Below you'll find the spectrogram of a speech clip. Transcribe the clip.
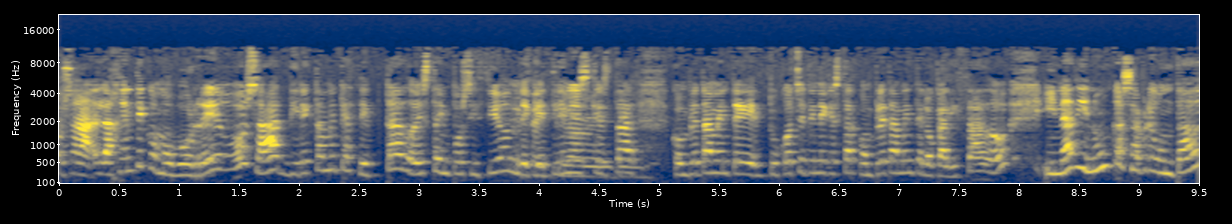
o sea, la gente como borregos ha directamente aceptado esta imposición de que tienes que estar completamente, tu coche tiene que estar completamente localizado y nadie nunca se ha preguntado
